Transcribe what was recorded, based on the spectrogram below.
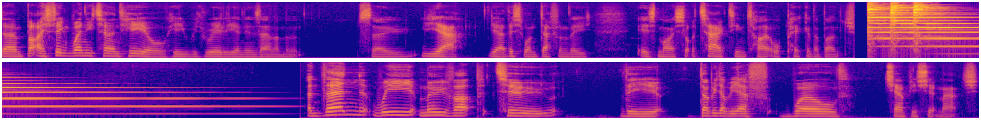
um, but I think when he turned heel, he was really in his element. So yeah, yeah, this one definitely is my sort of tag team title pick of the bunch. And then we move up to the WWF World Championship match.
